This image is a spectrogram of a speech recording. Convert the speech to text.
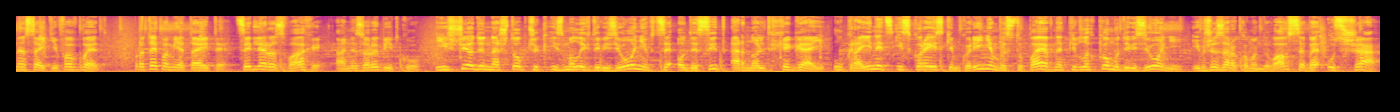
на сайті Favbet. Проте пам'ятайте, це для розваги, а не заробітку. І ще один наш топчик із малих дивізіонів це Одесит Арнольд Хегай. Українець із корейським корінням виступає в напівлегкому дивізіоні і вже зарекомендував себе у США.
